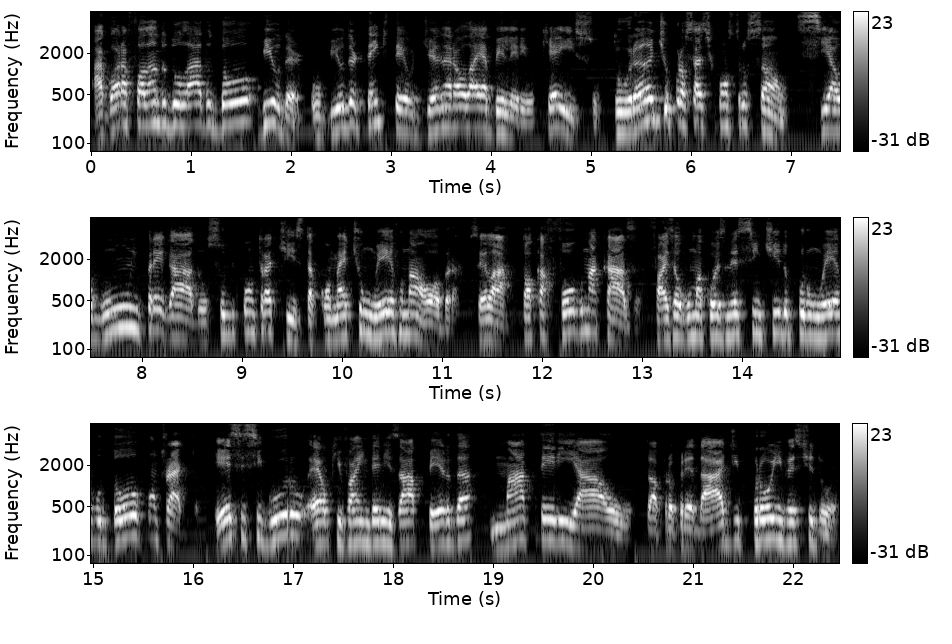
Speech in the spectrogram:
Agora falando do lado do builder. O builder tem que ter o General Liability. O que é isso? Durante o processo de construção, se algum empregado ou subcontratista comete um erro na obra, sei lá, toca fogo na casa, faz alguma coisa nesse sentido por um erro do contractor. Esse seguro é o que vai indenizar a perda material da propriedade pro investidor.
